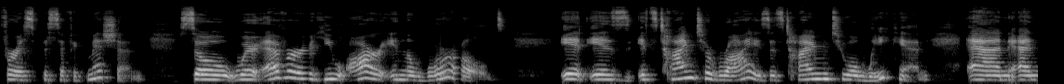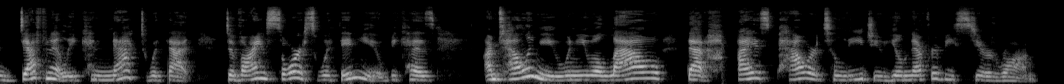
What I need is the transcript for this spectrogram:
for a specific mission. So wherever you are in the world, it is it's time to rise it's time to awaken and and definitely connect with that divine source within you because I'm telling you, when you allow that highest power to lead you, you'll never be steered wrong.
